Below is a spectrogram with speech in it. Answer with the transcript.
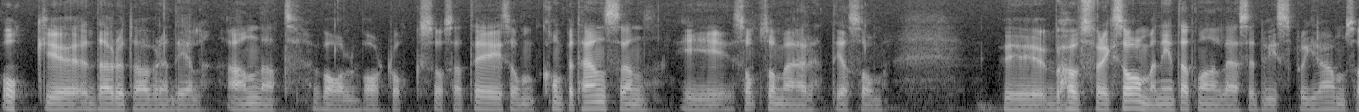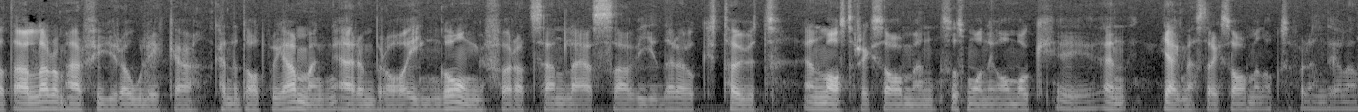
Och eh, därutöver en del annat valbart också. Så att det är som kompetensen i, som, som är det som eh, behövs för examen, inte att man har läst ett visst program. Så att alla de här fyra olika kandidatprogrammen är en bra ingång för att sen läsa vidare och ta ut en masterexamen så småningom och eh, en jägmästarexamen också för den delen.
